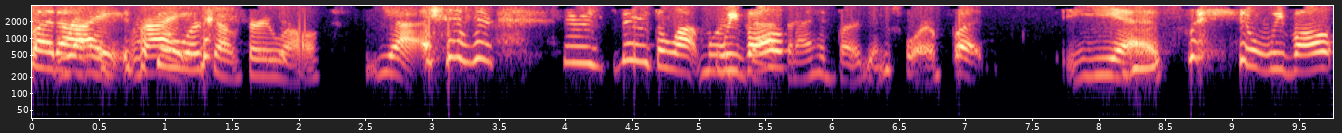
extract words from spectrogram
but uh, right, it, it right. still worked out very well. Yeah. there was there was a lot more We've all, than I had bargained for, but Yes, we've all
